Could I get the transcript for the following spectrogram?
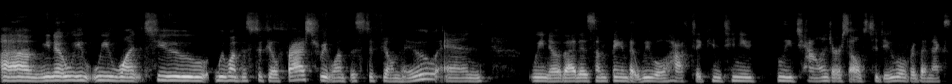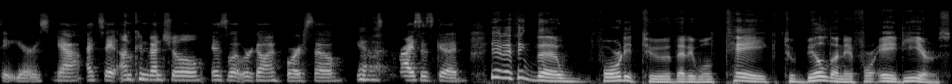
Um, you know, we, we want to to we want this to feel fresh we want this to feel new and we know that is something that we will have to continually challenge ourselves to do over the next eight years. Yeah, I'd say unconventional is what we're going for. So yeah, surprise is good. Yeah, and I think the fortitude that it will take to build on it for eight years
